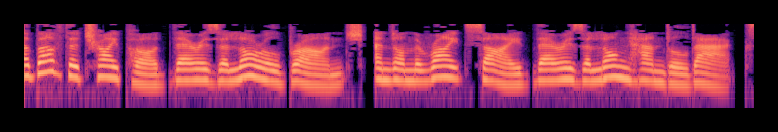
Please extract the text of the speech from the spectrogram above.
Above the tripod there is a laurel branch, and on the right side there is a long-handled axe.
